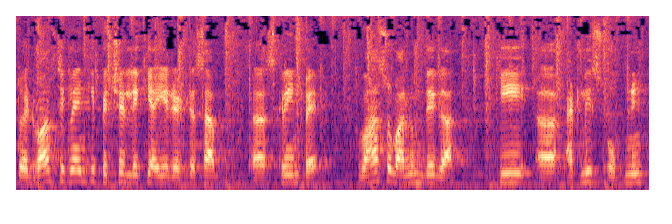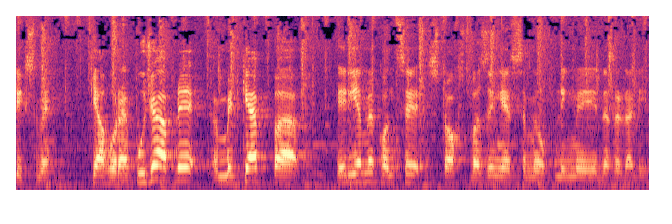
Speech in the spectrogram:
तो एडवांस डिक्लाइन की पिक्चर लेके आइए डायरेक्टर साहब स्क्रीन पे। वहाँ से मालूम देगा कि एटलीस्ट ओपनिंग टिक्स में क्या हो रहा है। पूजा, आपने मिड कैप एरिया में कौन से स्टॉक्स बजिंग है? इस समय ओपनिंग में नज़र डालिए।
